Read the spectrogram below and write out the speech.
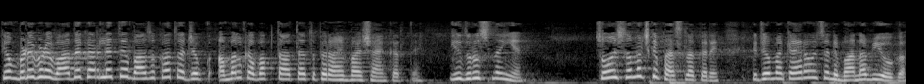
کہ ہم بڑے بڑے وعدے کر لیتے ہیں بعض اوقات، اور جب عمل کا وقت آتا ہے تو پھر آئیں بائیں شائیں کرتے ہیں۔ یہ درست نہیں ہے۔ سوچ سمجھ کے فیصلہ کریں کہ جو میں کہہ رہا ہوں، اسے نبھانا بھی ہوگا۔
